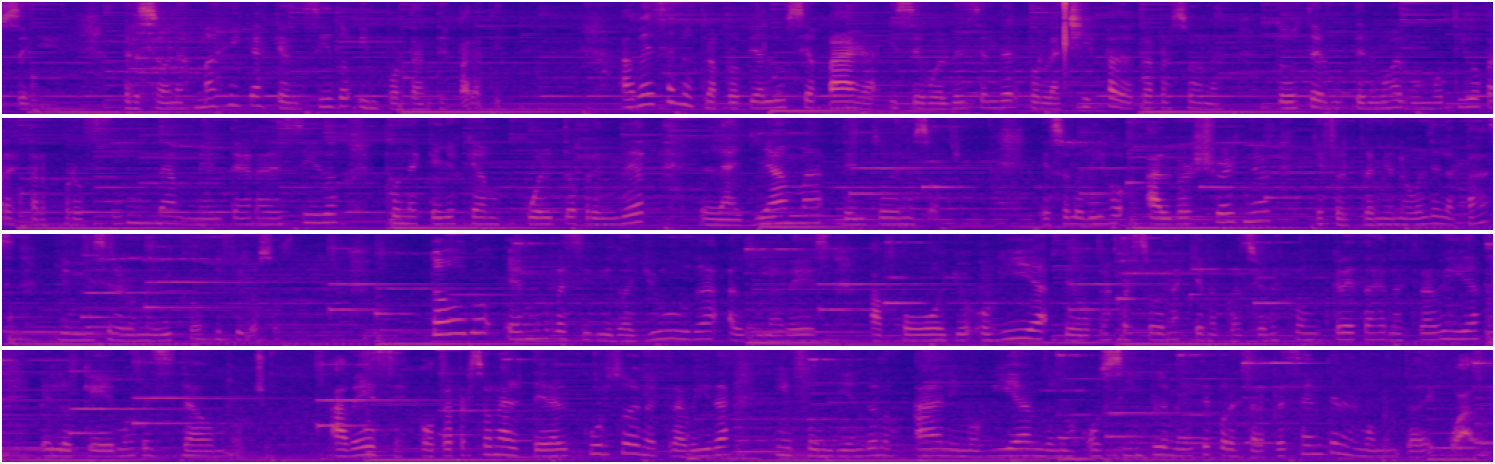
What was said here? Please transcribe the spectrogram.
12. Personas mágicas que han sido importantes para ti. A veces nuestra propia luz se apaga y se vuelve a encender por la chispa de otra persona. Todos tenemos algún motivo para estar profundamente agradecidos con aquellos que han vuelto a prender la llama dentro de nosotros. Eso lo dijo Albert Schweitzer, que fue el Premio Nobel de la Paz y un misionero médico y filósofo. Todos hemos recibido ayuda alguna vez, apoyo o guía de otras personas que en ocasiones concretas de nuestra vida en lo que hemos necesitado mucho. A veces otra persona altera el curso de nuestra vida infundiéndonos ánimos, guiándonos o simplemente por estar presente en el momento adecuado.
